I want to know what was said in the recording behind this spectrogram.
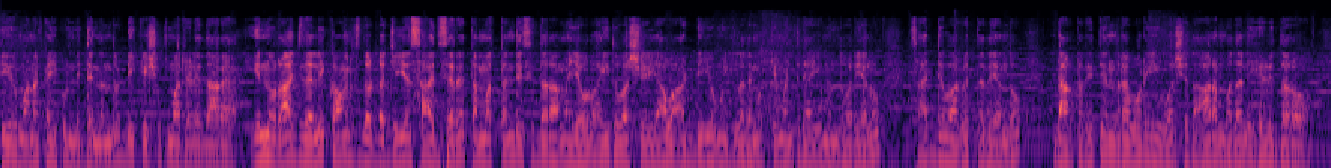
ತೀರ್ಮಾನ ಕೈಗೊಂಡಿದ್ದೇನೆಂದು ಡಿ ಕೆ ಶಿವಕುಮಾರ್ ಹೇಳಿದ್ದಾರೆ. ಇನ್ನು ರಾಜ್ಯದಲ್ಲಿ ಕಾಂಗ್ರೆಸ್ ದೊಡ್ಡ ಜಯ ಸಾಧಿಸಿದರೆ ತಮ್ಮ ತಂದೆ ಸಿದ್ದರಾಮಯ್ಯ ಅವರು ಐದು ವರ್ಷ ಯಾವ ಅಡ್ಡಿಯೂ ಇಲ್ಲದೆ ಮುಖ್ಯಮಂತ್ರಿಯಾಗಿ ಮುಂದುವರಿಯಲು ಸಾಧ್ಯವಾಗುತ್ತದೆ ಎಂದು ಡಾಕ್ಟರ್ ಹಿತೇಂದ್ರ ಅವರು ಈ ವರ್ಷದ ಆರಂಭದಲ್ಲಿ ಹೇಳಿದ್ದರು.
